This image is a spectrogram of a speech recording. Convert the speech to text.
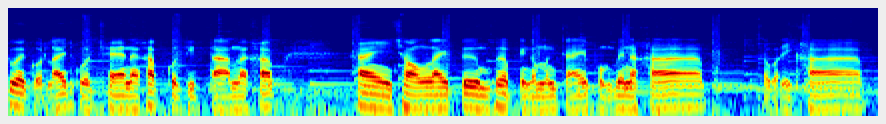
ช่วยกดไลค์กดแชร์นะครับ กดติดตามนะครับ ให้ช่องไลค์ปื้มเพื่อเป็นกำลังใจให้ผมด้วยนะครับ สวัสดีครับ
